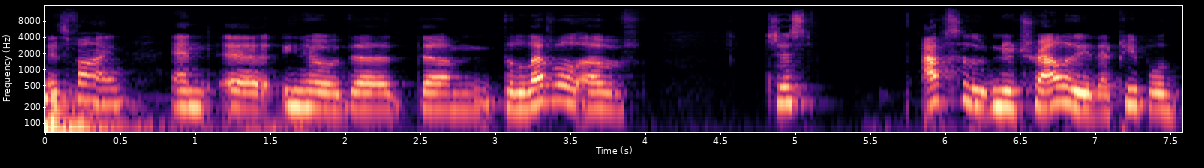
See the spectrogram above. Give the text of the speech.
It's fine. And, uh, you know, the, the, um, the level of just absolute neutrality that people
